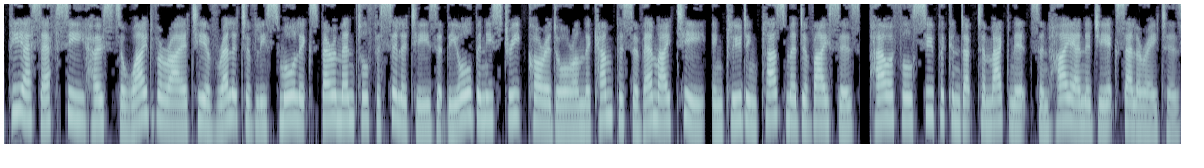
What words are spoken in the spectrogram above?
PSFC hosts a wide variety of relatively small experimental facilities at the Albany Street corridor on the campus of MIT, including plasma devices, powerful superconductor magnets and high-energy accelerators.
